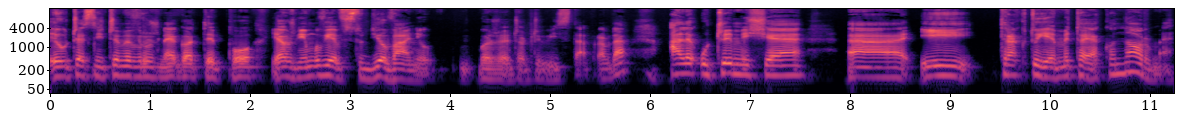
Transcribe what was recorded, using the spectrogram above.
e, uczestniczymy w różnego typu, ja już nie mówię w studiowaniu, bo rzecz oczywista, prawda? Ale uczymy się e, i traktujemy to jako normę.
